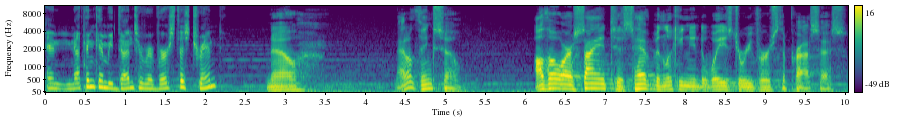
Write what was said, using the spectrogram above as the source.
And nothing can be done to reverse this trend? No, I don't think so. Although our scientists have been looking into ways to reverse the process.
